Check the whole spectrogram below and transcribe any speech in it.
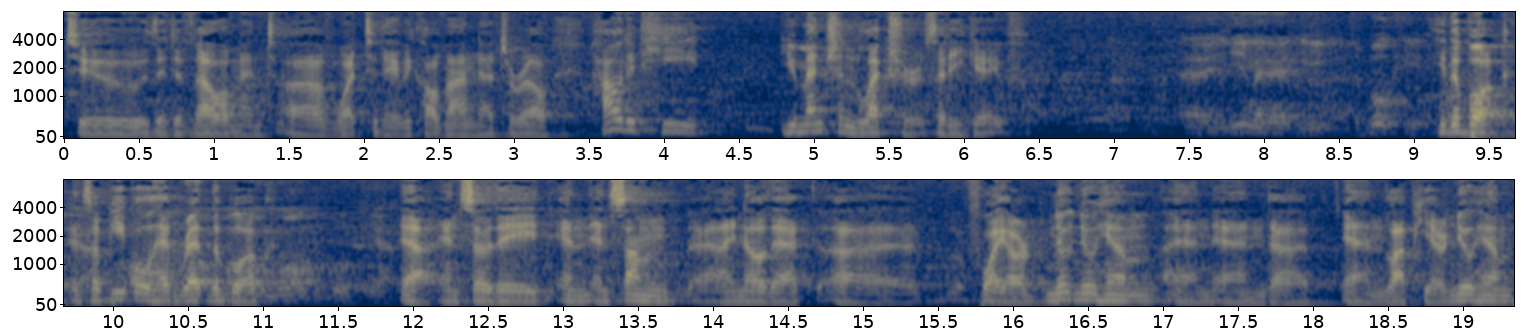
to the development of what today we call Vin Naturel. How did he? You mentioned lectures that he gave. Uh, he made he- the book. he- He, the book, and so people had read the book. More, more the book, yeah. Yeah, and so they and and some I know that uh, Foillard knew, knew him, and and uh, and Lapierre knew him.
